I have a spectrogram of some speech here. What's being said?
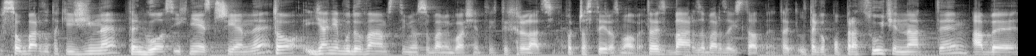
są bardzo takie zimne, ten głos ich nie jest przyjemny, to ja nie budowałem z tymi osobami właśnie tych, tych relacji podczas tej rozmowy. To jest bardzo, bardzo istotne. Tak, dlatego popracujcie nad tym, aby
